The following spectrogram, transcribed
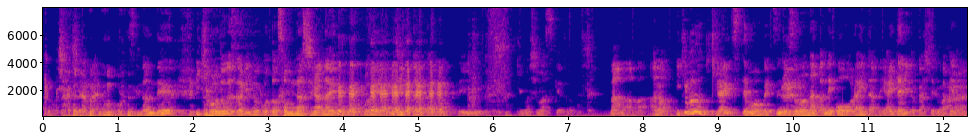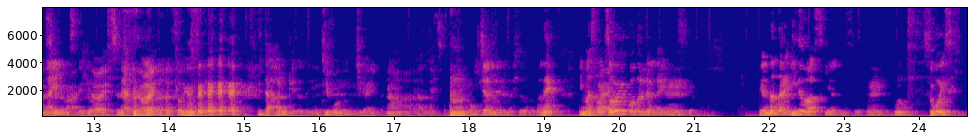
曲しか知らない なんで生き物係のことそんな知らないの？をここでいじったんだろうっていう気もしますけど。まあまあまあ、あの、生き物嫌いっつっても別にそのなんか猫をライターで焼いたりとかしてるわけではないんですけど。そういうね、板あるけどね、生き物嫌いっていうああのー2チャンネルの人とかね、いますけど、はい。そういうことじゃないんですよ。いや、なんなら犬は好きなんですよ。うん。うん、すごい好き。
